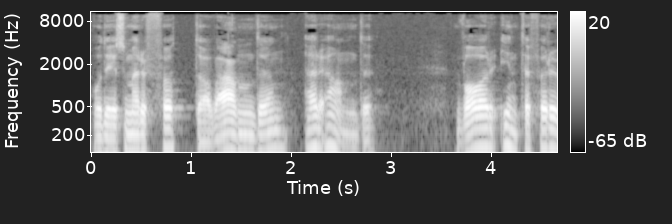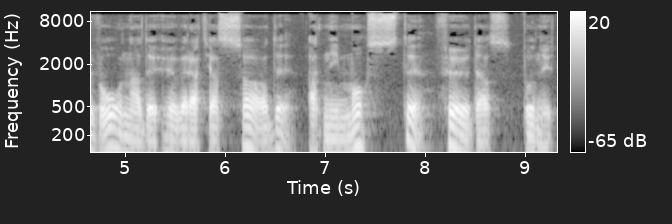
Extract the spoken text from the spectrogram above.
och det som är fött av anden är ande. Var inte förvånade över att jag sade att ni måste födas på nytt.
